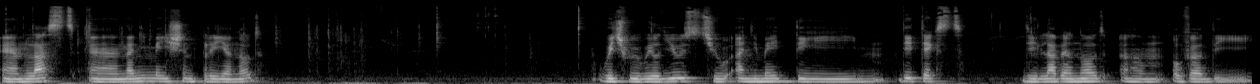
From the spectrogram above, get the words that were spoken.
And last an animation player node which we will use to animate the, the text the label node um, over the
